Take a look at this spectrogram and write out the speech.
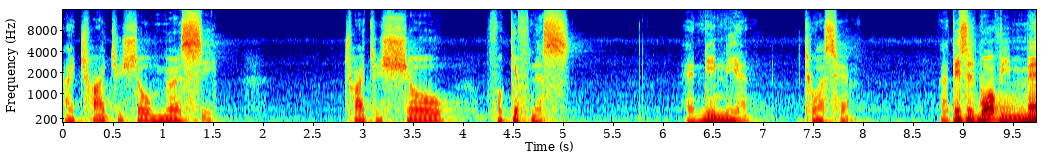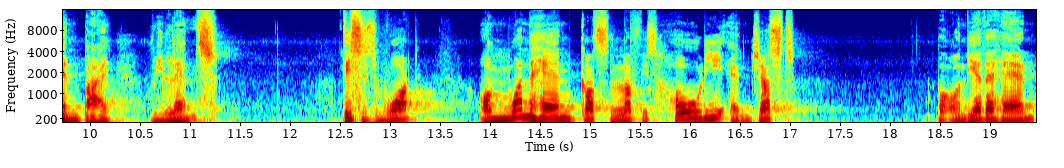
I try to show mercy, try to show forgiveness and lenient towards him. Now, this is what we meant by relent. This is what, on one hand, God's love is holy and just, but on the other hand,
